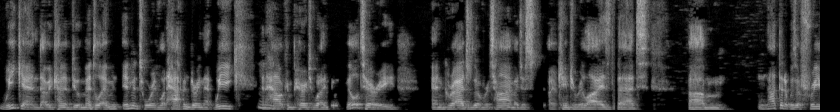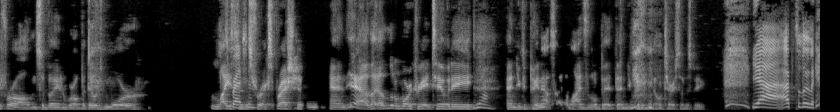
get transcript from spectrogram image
weekend I would kind of do a mental inventory of what happened during that week mm-hmm. and how it compared to what I do with military. And gradually over time, I just I came to realize that um, not that it was a free for all in civilian world, but there was more license expression. for expression and yeah, a little more creativity. Yeah. And you could paint outside the lines a little bit than you could in the military, so to speak. Yeah, absolutely.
